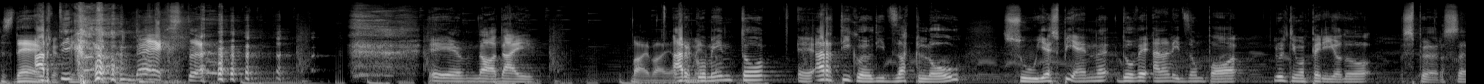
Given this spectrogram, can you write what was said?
Sdang. Articolo next. Eh, no, dai. Vai, vai. Argomento, eh, articolo di Zach Lowe su ESPN dove analizza un po' l'ultimo periodo Spurs.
